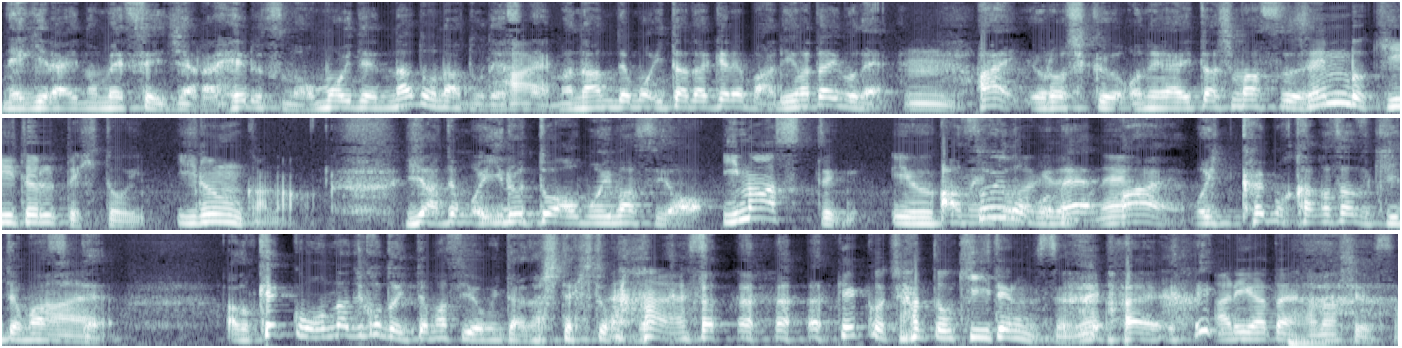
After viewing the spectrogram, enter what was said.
ねぎらいのメッセージやらヘルスの思い出などなどですね、はい。まあ、何でもいただければありがたいので、はい、よろししくお願いいたします。全部聞いてるって人いるんかな？いやでもいるとは思いますよ。いますっていうコあメントそういうのもねだけでもね。はい、もう一回も欠かさず聞いてますって、はいあの結構同じこと言ってますよみたいなしてる人がね、はい。結構ちゃんと聞いてるんですよね、はい。ありがたい話です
